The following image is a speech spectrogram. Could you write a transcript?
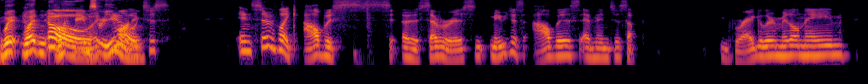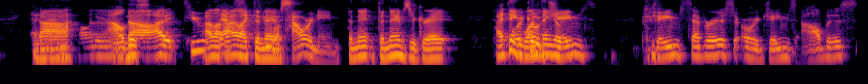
Wait, what, No, what names were you no, wanting? Just instead of like Albus uh, Severus, maybe just Albus, and then just a regular middle name. and Nah, Albus- Nah, I, two- I I like the too a names. Power name. the name the names are great. I think or one go thing. to- James James Severus or James Albus.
